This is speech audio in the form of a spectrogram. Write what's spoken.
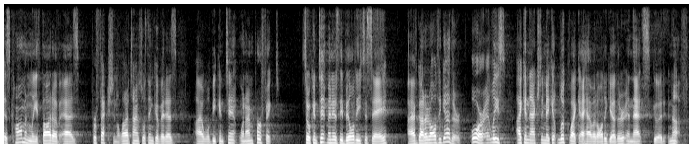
is commonly thought of as perfection. A lot of times we'll think of it as, I will be content when I'm perfect. So, contentment is the ability to say, I've got it all together, or at least I can actually make it look like I have it all together, and that's good enough.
